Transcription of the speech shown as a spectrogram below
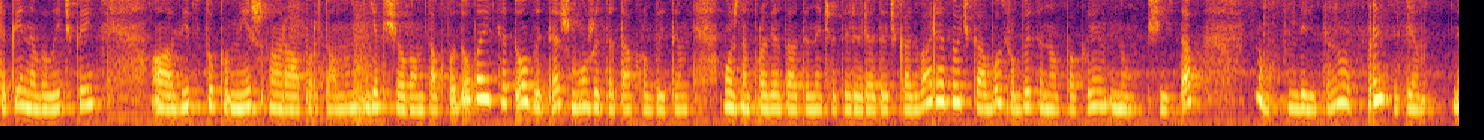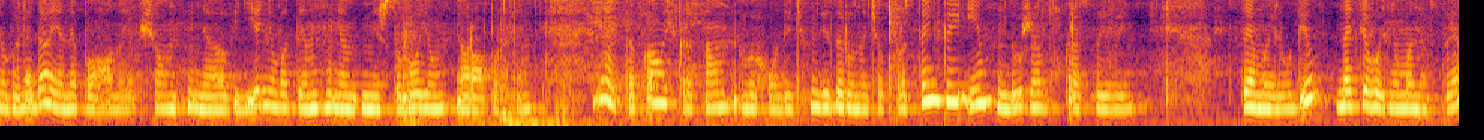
такий невеличкий відступ між рапортами. Якщо вам так подобається, то ви теж можете так робити. Можна пров'язати не 4 рядочки, а 2 рядочки, або зробити навпаки ну, 6, так? Ну, дивіться, ну, в принципі, виглядає непогано, якщо від'єднувати е, між собою рапорти. І ось така ось краса виходить. Візеруночок простенький і дуже красивий. Все, мої любі. На сьогодні в мене все.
